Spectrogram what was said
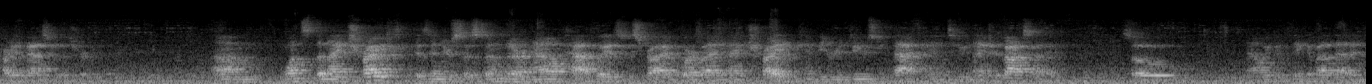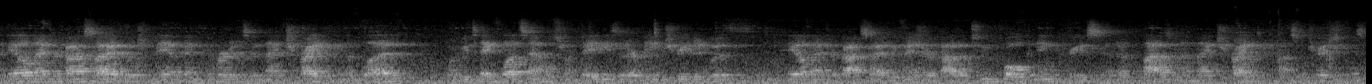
cardiovasculature. Um, once the nitrite is in your system, there are now pathways described whereby nitrite can be reduced back into nitric oxide. So now we can think about that inhaled nitric oxide, which may have been converted to nitrite in the blood. When we take blood samples from babies that are being treated with inhaled nitric oxide, we measure about a two-fold increase in their plasma nitrite concentrations.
